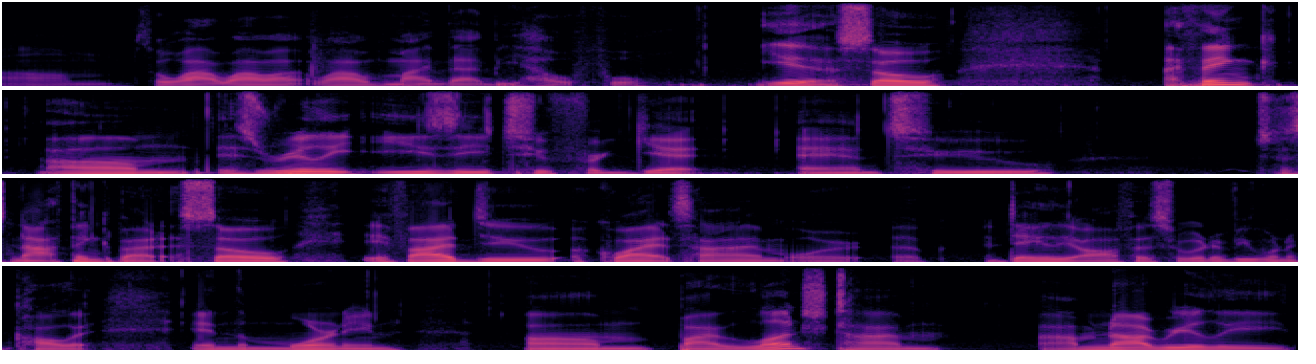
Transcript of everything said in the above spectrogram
Um, so why, why why might that be helpful? Yeah. So I think um, it's really easy to forget and to just not think about it. So if I do a quiet time or a, daily office or whatever you want to call it in the morning, um, by lunchtime, I'm not really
